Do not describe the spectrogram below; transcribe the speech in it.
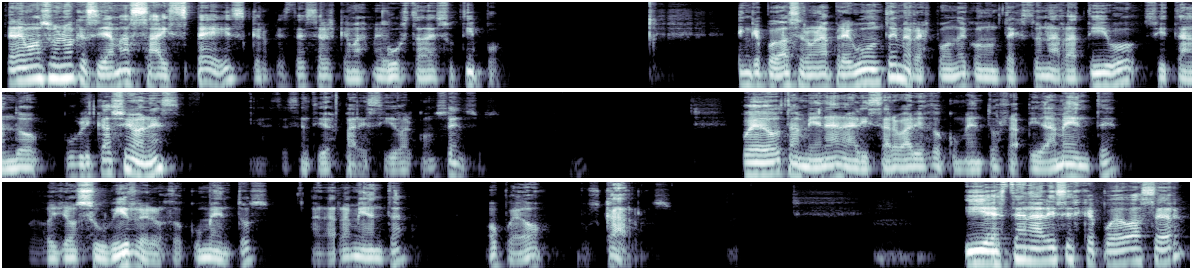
Tenemos uno que se llama Size Space, creo que este es el que más me gusta de su tipo, en que puedo hacer una pregunta y me responde con un texto narrativo citando publicaciones. En este sentido es parecido al consensus. Puedo también analizar varios documentos rápidamente. Puedo yo subirle los documentos a la herramienta o puedo buscarlos. Y este análisis que puedo hacer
